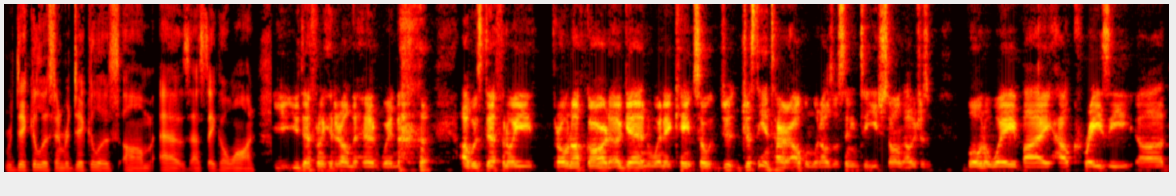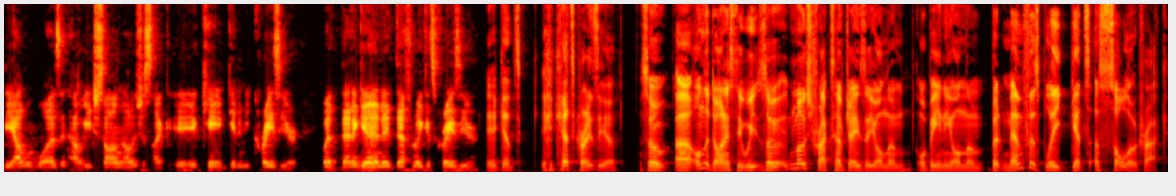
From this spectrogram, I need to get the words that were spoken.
ridiculous and ridiculous um as as they go on. You, you definitely hit it on the head when I was definitely thrown off guard again when it came. So j- just the entire album when I was listening to each song, I was just blown away by how crazy uh, the album was and how each song I was just like, it, it, can't get any crazier. But then again, it definitely gets crazier. It gets it gets crazier. So uh, on the Dynasty, we so most tracks have Jay Z on them or Beanie on them, but Memphis Bleek gets a solo track.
